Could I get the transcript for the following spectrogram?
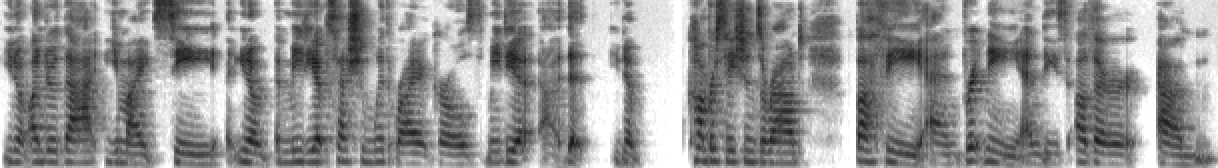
you know under that you might see you know a media obsession with Riot Grrrls media uh, that you know conversations around buffy and britney and these other um,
